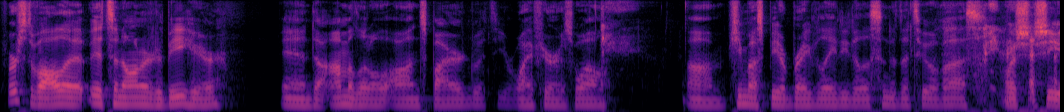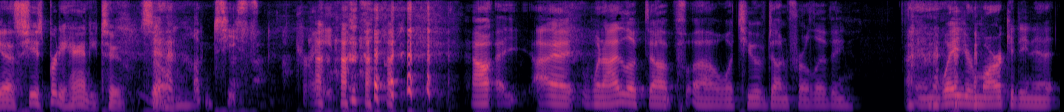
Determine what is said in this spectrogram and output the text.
first of all, uh, it's an honor to be here, and uh, I'm a little awe-inspired with your wife here as well. Um, she must be a brave lady to listen to the two of us. Well, she, she is. She's pretty handy too. So Oh, jeez. Great. How I, I when I looked up uh, what you have done for a living and the way you're marketing it,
